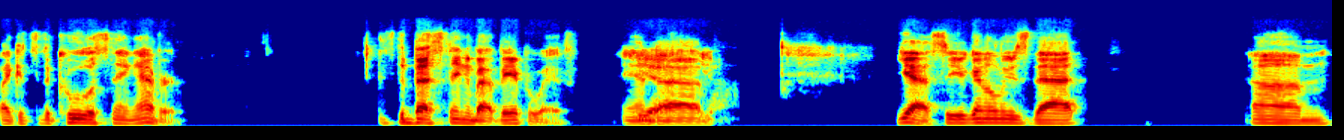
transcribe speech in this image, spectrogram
like, it's the coolest thing ever. It's the best thing about vaporwave, and yeah, uh, yeah. yeah, so you're going to lose that. Um,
